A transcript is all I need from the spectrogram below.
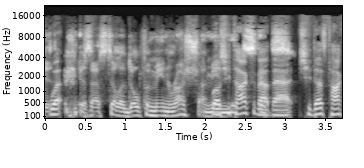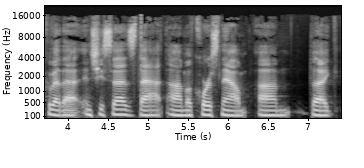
Is, well, is that still a dopamine rush? I mean, well, she talks about that. She does talk about that, and she says that, um, of course, now um, like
